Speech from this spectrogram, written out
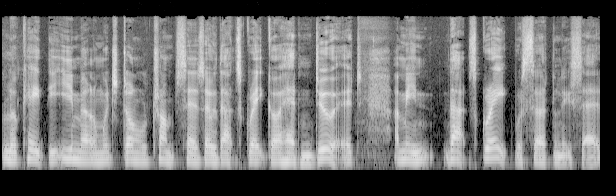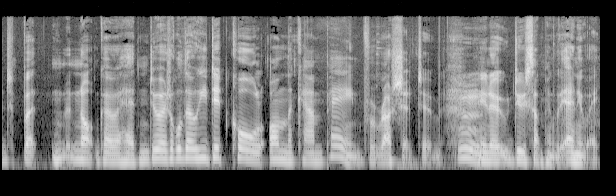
locate the email in which Donald Trump says, "Oh, that's great, go ahead and do it." I mean, that's great was certainly said, but not go ahead and do it. Although he did call on the campaign for Russia to, mm. you know, do something. Anyway,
